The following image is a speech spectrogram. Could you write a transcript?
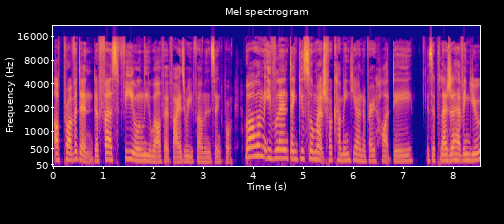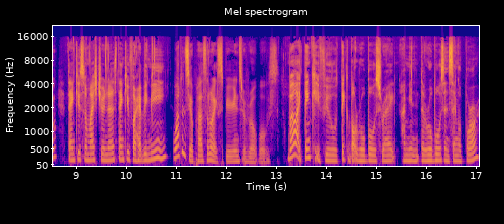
of Providend, the first fee only wealth advisory firm in Singapore. Welcome, Evelyn. Thank you so much for coming here on a very hot day. It's a pleasure having you. Thank you so much, Junus. Thank you for having me. What is your personal experience with robos? Well, I think if you think about robos, right? I mean, the robos in Singapore,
